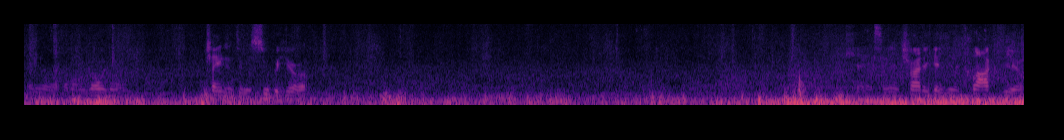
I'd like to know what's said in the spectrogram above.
I don't know if I want to go in there and change into a superhero. Okay, so I'm gonna try to get you the clock view.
